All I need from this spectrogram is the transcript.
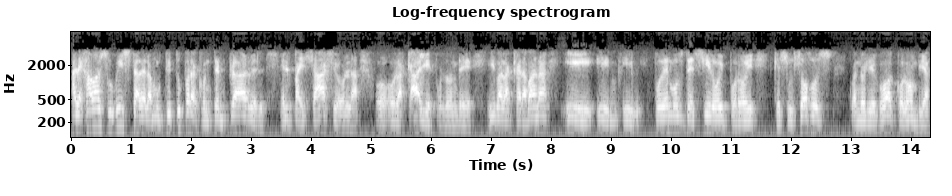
alejaba su vista de la multitud para contemplar el, el paisaje o la, o, la calle por donde iba la caravana y, y, podemos decir hoy por hoy que sus ojos cuando llegó a Colombia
